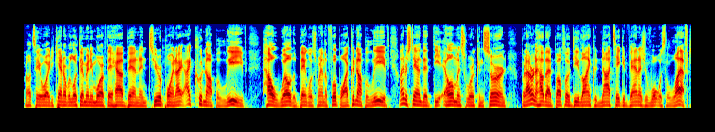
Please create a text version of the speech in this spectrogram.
I'll tell you what, you can't overlook them anymore if they have been. And to your point, I, I could not believe how well the Bengals ran the football. I could not believe. I understand that the elements were a concern, but I don't know how that Buffalo D line could not take advantage of what was left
